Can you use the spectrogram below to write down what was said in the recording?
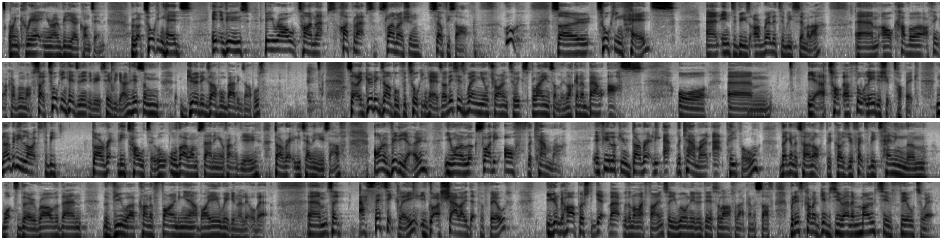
when creating your own video content. We've got talking heads, interviews, B-roll, time lapse, hyperlapse, slow motion, selfie style. Whew. So talking heads and interviews are relatively similar. Um, I'll cover, I think I'll cover them off. So talking heads and interviews, here we go. Here's some good example, bad examples. So a good example for talking heads. Now this is when you're trying to explain something like an about us or um, yeah, a, top, a thought leadership topic. Nobody likes to be directly told to, although I'm standing in front of you, directly telling you stuff. On a video, you want to look slightly off the camera. If you're looking directly at the camera and at people, they're going to turn off because you're effectively telling them what to do rather than the viewer kind of finding out by earwigging a little bit. Um, so, aesthetically, you've got a shallow depth of field. You're going to be hard pushed to get that with an iPhone, so you will need a DSLR for that kind of stuff. But this kind of gives you an emotive feel to it.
